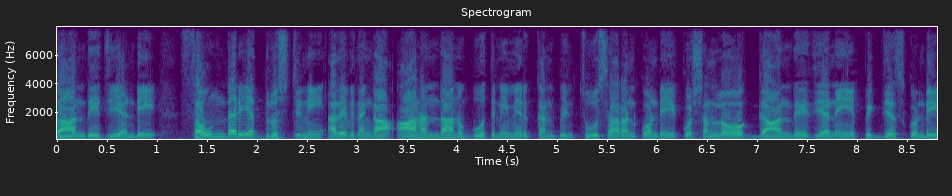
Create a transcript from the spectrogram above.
గాంధీజీ అండి. సౌందర్య దృష్టిని అదేవిధంగా ఆనందానుభూతిని మీరు కనిపి చూశారనుకోండి క్వశ్చన్లో గాంధీజీ అని పిక్ చేసుకోండి.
